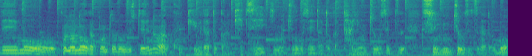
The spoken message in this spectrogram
でもうこの脳がコントロールしているのは呼吸だとか血液の調整だとか体温調節睡眠調節なども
